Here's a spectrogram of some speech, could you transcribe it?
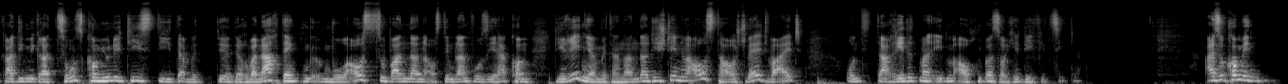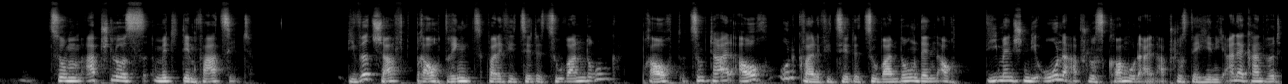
gerade die Migrationscommunities, die, damit, die darüber nachdenken, irgendwo auszuwandern aus dem Land, wo sie herkommen, die reden ja miteinander, die stehen im Austausch weltweit und da redet man eben auch über solche Defizite. Also kommen wir zum Abschluss mit dem Fazit. Die Wirtschaft braucht dringend qualifizierte Zuwanderung, braucht zum Teil auch unqualifizierte Zuwanderung, denn auch die Menschen, die ohne Abschluss kommen oder einen Abschluss, der hier nicht anerkannt wird,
